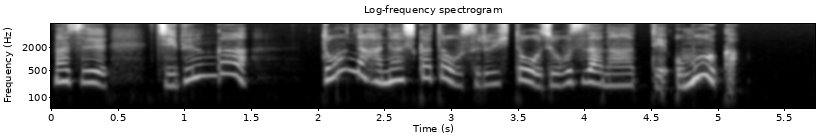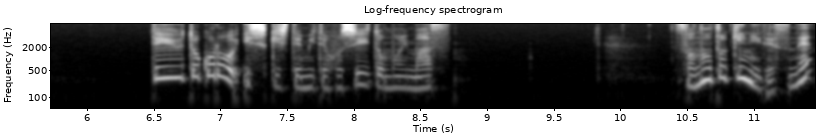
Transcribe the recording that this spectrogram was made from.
まず自分がどんな話し方をする人を上手だなって思うか？っていうところを意識してみてほしいと思います。その時にですね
